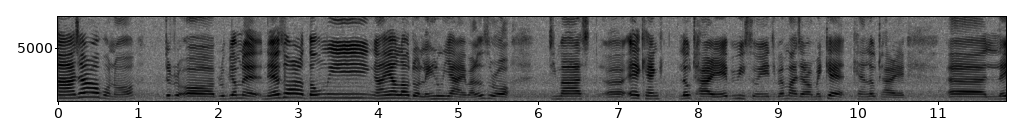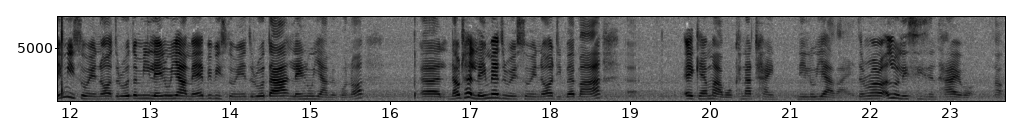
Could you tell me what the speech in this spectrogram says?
မှာကျတော့ပေါ့နော်တော်တော်အာဘယ်လိုပြောမလဲအနည်းဆုံးတော့3 4 5ရက်လောက်တော့လိမ့်လို့ရရပါလို့ဆိုတော့ဒီမှာအဲခန်းလောက်ထားတယ်ပြီးပြီဆိုရင်ဒီဘက်မှာကျတော့မိတ်ကက်ခန်းလောက်ထားတယ်အဲလိမ့်ပြီဆိုရင်တော့သူတို့သမီးလိမ့်လို့ရမယ်ပြီးပြီဆိုရင်သူတို့သားလိမ့်လို့ရမယ်ပေါ့နော်အဲနောက်ထပ်လိမ့်မဲ့သူတွေဆိုရင်တော့ဒီဘက်မှာအဲခန်းမှာပေါ့ခဏထိုင်နေလို့ရပါတယ်သူတို့ကတော့အဲ့လိုလေးစီစဉ်ထားရပေါ့ဟုတ်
